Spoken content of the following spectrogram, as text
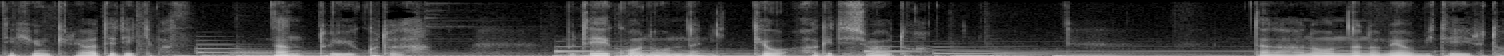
でヒュンケルは出てきますなんということだ無抵抗の女に手を挙げてしまうと。はだがあの女の目を見ていると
